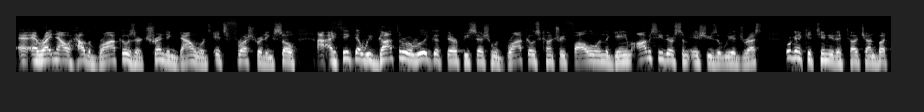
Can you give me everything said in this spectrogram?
And right now, with how the Broncos are trending downwards, it's frustrating. So I think that we've got through a really good therapy session with Broncos country following the game. Obviously, there's some issues that we addressed. We're going to continue to touch on, but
